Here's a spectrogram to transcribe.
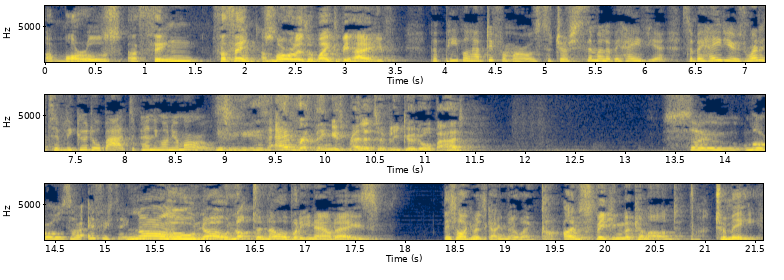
A moral's a thing for things. A moral is a way to behave. But people have different morals to judge similar behaviour, so behaviour is relatively good or bad depending on your morals. Yes, yes, everything is relatively good or bad. So, morals are everything. No, no, not to nobody nowadays. This argument's going nowhere. God, I'm speaking the command. To me,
